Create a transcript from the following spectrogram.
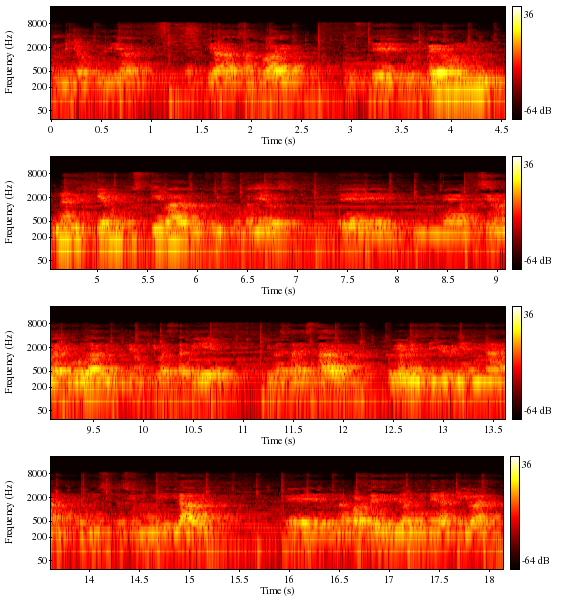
donde yo acudí aquí al santuario, este, pues fue una energía muy positiva, mis compañeros eh, me ofrecieron la ayuda, me dijeron que iba a estar bien, que iba a estar estable. Obviamente yo venía en una, en una situación muy grave, eh, una parte de mi vida muy negativa,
